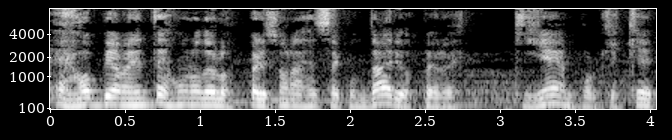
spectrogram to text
es obviamente es uno de los personajes secundarios, pero es quién, porque es que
